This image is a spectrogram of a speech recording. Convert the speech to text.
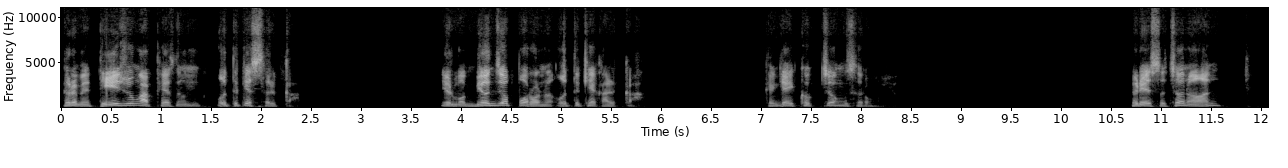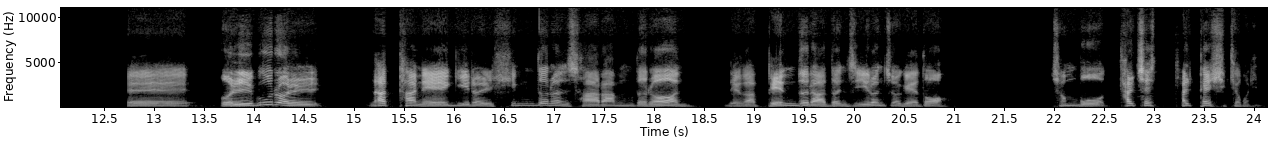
그러면 대중 앞에서는 어떻게 쓸까? 여러분 면접 보러는 어떻게 갈까? 굉장히 걱정스러워요. 그래서 저는 에, 얼굴을 나타내기를 힘드는 사람들은 내가 밴드라든지 이런 쪽에도 전부 탈퇴, 탈퇴시켜 버립니다.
